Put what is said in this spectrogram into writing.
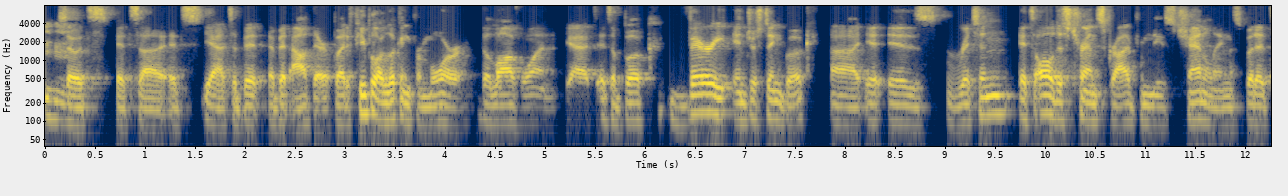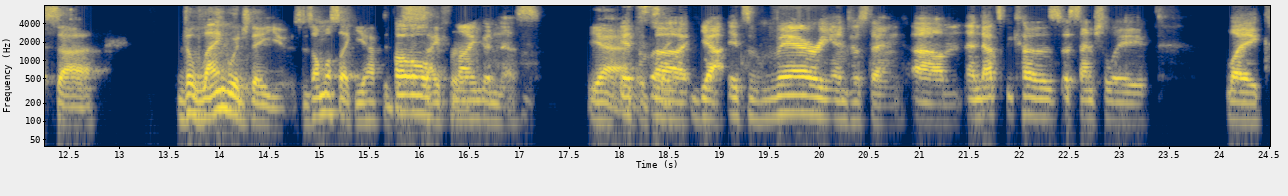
Mm-hmm. So it's it's uh it's yeah it's a bit a bit out there. But if people are looking for more, the Law of One, yeah, it's, it's a book, very interesting book. Uh, it is written. It's all just transcribed from these channelings, but it's uh, the language they use is almost like you have to oh, decipher. Oh my goodness! Yeah, it's, it's uh, yeah, it's very interesting, um, and that's because essentially, like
